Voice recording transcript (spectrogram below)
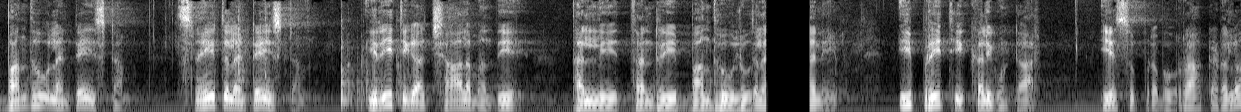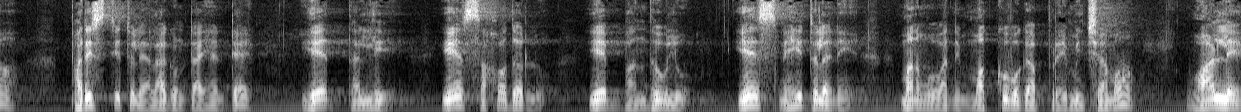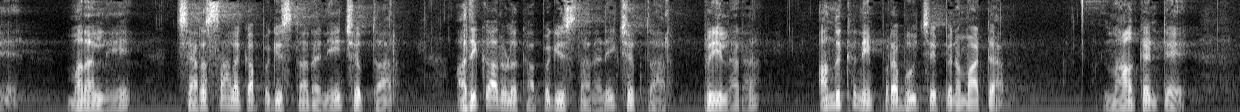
బంధువులంటే ఇష్టం స్నేహితులంటే ఇష్టం ఈ రీతిగా చాలామంది తల్లి తండ్రి బంధువులు అని ఈ ప్రీతి కలిగి ఉంటారు. యేసు ప్రభు రాకడలో పరిస్థితులు ఎలాగుంటాయంటే ఏ తల్లి ఏ సహోదరులు ఏ బంధువులు ఏ స్నేహితులని మనము వారిని మక్కువగా ప్రేమించామో వాళ్ళే మనల్ని చెరసాలకు అప్పగిస్తారని చెప్తారు అధికారులకు అప్పగిస్తారని చెప్తారు. ప్రియులరా అందుకని ప్రభు చెప్పిన మాట నాకంటే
